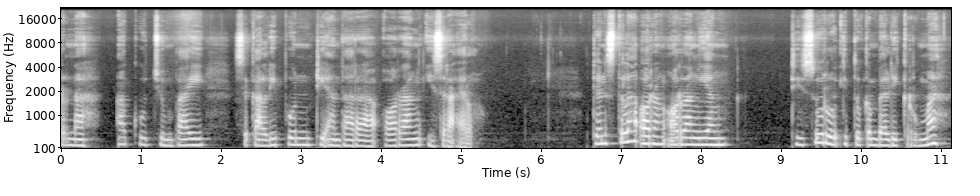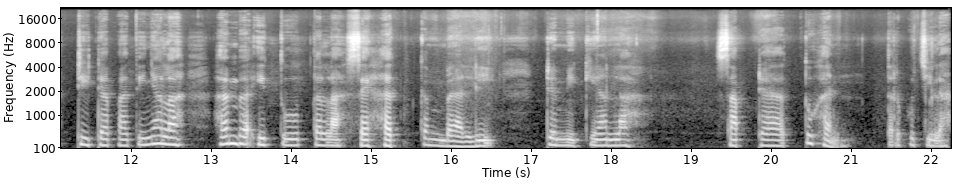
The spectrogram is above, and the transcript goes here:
pernah aku jumpai sekalipun di antara orang Israel. Dan setelah orang-orang yang disuruh itu kembali ke rumah, didapatinya lah hamba itu telah sehat kembali. Demikianlah sabda Tuhan. Terpujilah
